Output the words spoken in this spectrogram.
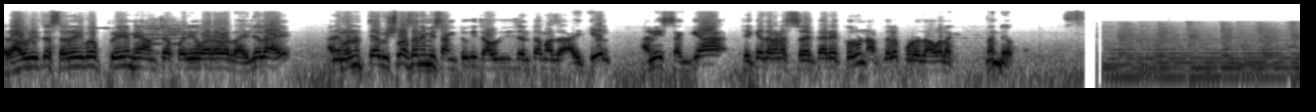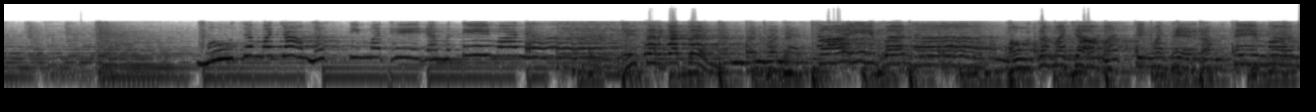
राहुरीचं सदैव प्रेम हे आमच्या परिवारावर राहिलेलं आहे. आणि म्हणून त्या विश्वासाने मी सांगतो की राहुरीची जनता माझं ऐकेल आणि सगळ्या ठेकेदारांना सहकार्य करून आपल्याला पुढे जावं लागेल. धन्यवाद. मौज मजा मस्ती मध्ये रमते मन. निसर्गात नंदनवन साई बन. मौज मजा मस्ती मध्ये रमते मन.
